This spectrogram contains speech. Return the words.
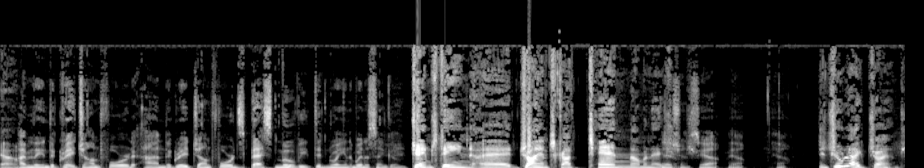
Yeah. I mean, the great John Ford and the great John Ford's best movie didn't win, win a single James Dean, uh, Giant got 10 nominations. Yeah, yeah, yeah. Did you like Giant?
